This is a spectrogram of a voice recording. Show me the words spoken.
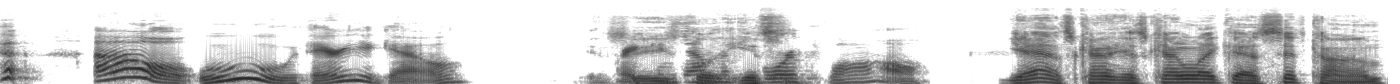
Oh, ooh, there you go. It's, breaking it's, down the fourth wall. Yeah, it's kind of it's kind of like a sitcom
